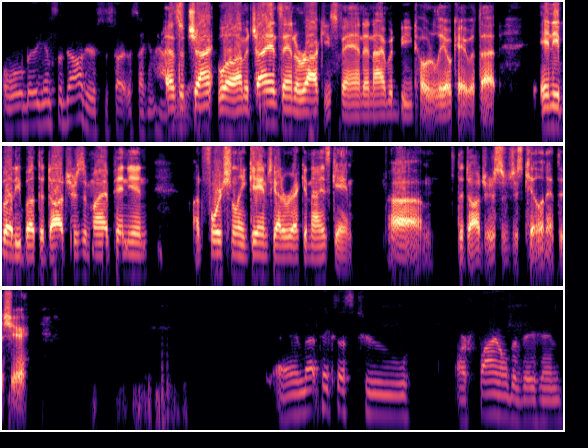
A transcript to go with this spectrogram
a little bit against the Dodgers to start the second half. As a of the year. giant, well, I'm a Giants and a Rockies fan, and I would be totally okay with that. Anybody but the Dodgers, in my opinion. Unfortunately, game's got to recognize game. Um, the Dodgers are just killing it this year. And that takes us to our final division,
